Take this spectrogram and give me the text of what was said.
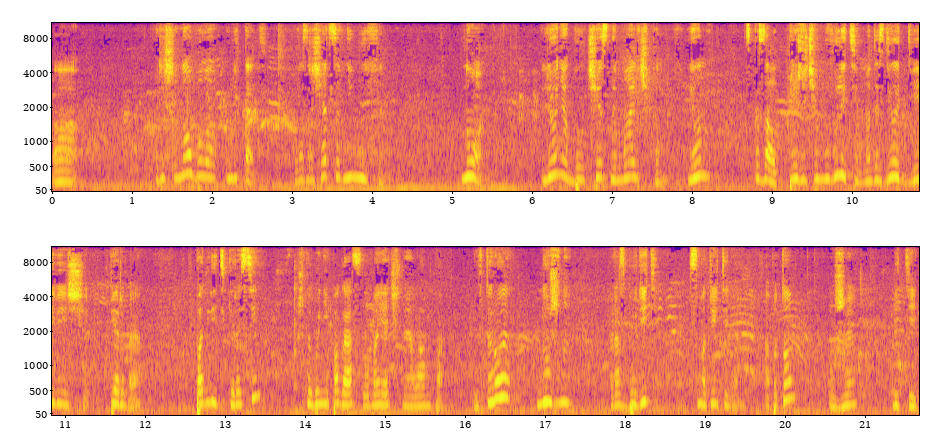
А, решено было улетать, возвращаться в Немухин. Но Леня был честным мальчиком, и он сказал, прежде чем мы вылетим, надо сделать две вещи. Первое, подлить керосин, чтобы не погасла маячная лампа. И второе, нужно разбудить смотрителя, а потом уже лететь.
